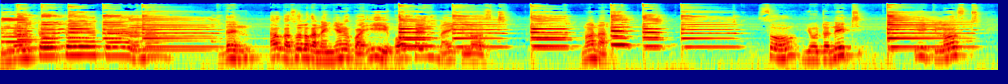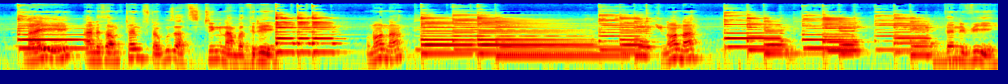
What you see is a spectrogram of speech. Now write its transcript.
na, to, te, te, na. then au kasolo kanaingianga kwa hii open na hii closed. Unaona? So you alternate hii closed na hii and sometimes utaguza string number 3 unaona? Unaona then V.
